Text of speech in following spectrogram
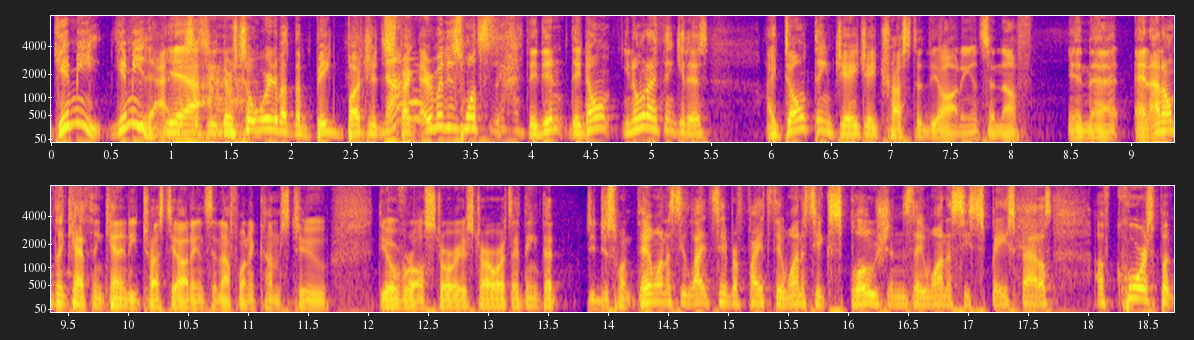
Gimme, gimme that. Yeah. just- they're so worried about the big budget. No. Spec- Everybody just wants. To, they didn't. They don't. You know what I think it is. I don't think JJ trusted the audience enough in that, and I don't think Kathleen Kennedy trusts the audience enough when it comes to the overall story of Star Wars. I think that you just want they want to see lightsaber fights, they want to see explosions, they want to see space battles, of course, but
